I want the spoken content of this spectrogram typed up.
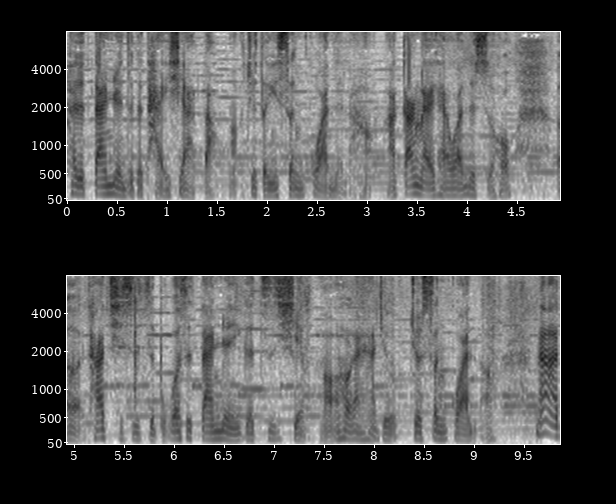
他就担任这个台下道啊，就等于升官的了哈。他刚来台湾的时候，呃，他其实只不过是担任一个知县，好，后来他就就升官啊。那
